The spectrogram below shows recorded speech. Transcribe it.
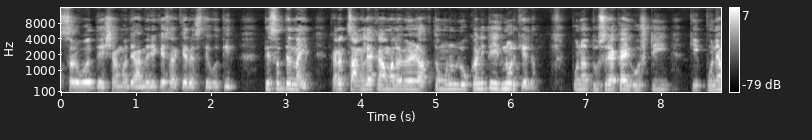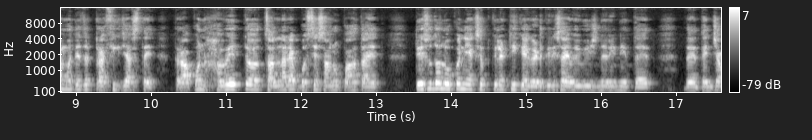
सर्व देशामध्ये अमेरिकेसारखे रस्ते होतील. ते सध्या नाहीत. कारण चांगल्या कामाला वेळ लागतो म्हणून लोकांनी ते इग्नोर केलं. पुन्हा दुसऱ्या काही गोष्टी की पुण्यामध्ये जर ट्रॅफिक जास्त आहे तर आपण हवेत चालणाऱ्या बसेस आणू पाहत आहेत. ते सुद्धा लोकांनी ऍक्सेप्ट केलं. ठीक आहे गडकरी साहेब हे विजनरी नेत आहेत. त्यांच्या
